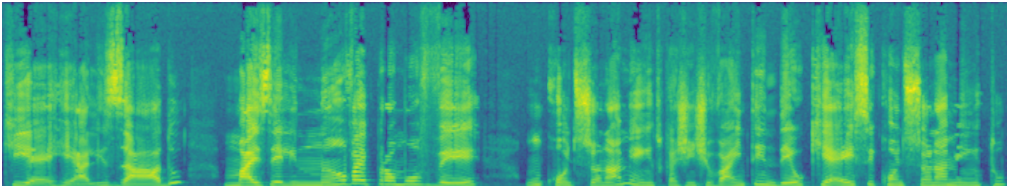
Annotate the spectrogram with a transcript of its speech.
que é realizado, mas ele não vai promover um condicionamento, que a gente vai entender o que é esse condicionamento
